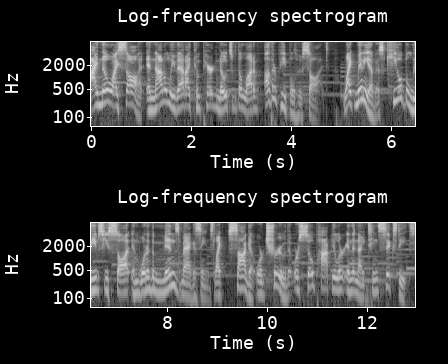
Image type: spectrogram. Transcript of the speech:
I know I saw it, and not only that, I compared notes with a lot of other people who saw it. Like many of us, Keel believes he saw it in one of the men's magazines like Saga or True that were so popular in the 1960s.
